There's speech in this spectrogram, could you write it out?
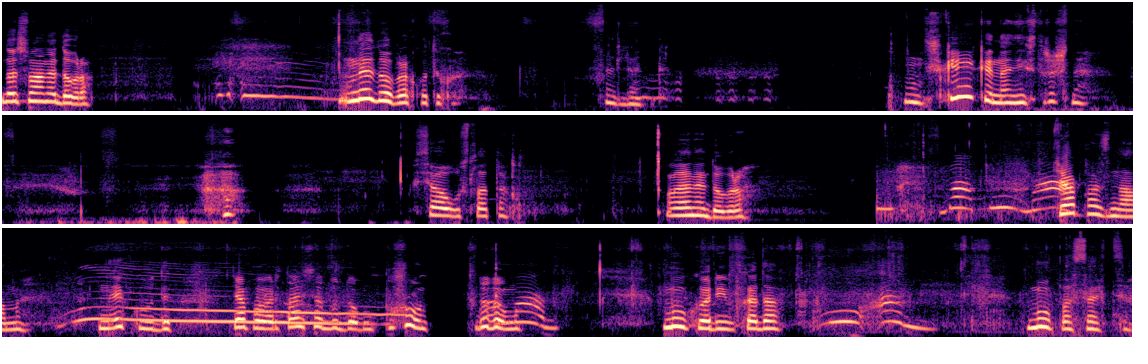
Дось вона не добра. Не добра, котику. Гляньте. Скільки на ній страшне. Ха. Вся услата. Але не добра. Тяпа з нами. Нікуди. Я повертайся додому. Пішов додому. Му корівка, да. му, пасеться.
